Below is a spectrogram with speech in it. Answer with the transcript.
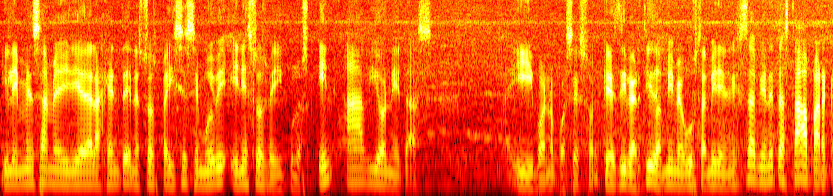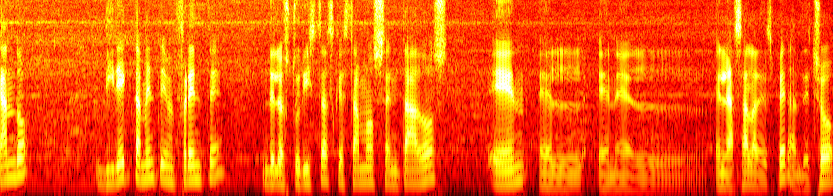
y la inmensa mayoría de la gente en estos países se mueve en estos vehículos, en avionetas. Y bueno, pues eso, que es divertido, a mí me gusta. Miren, esta avioneta está aparcando directamente enfrente de los turistas que estamos sentados en, el, en, el, en la sala de espera. De hecho,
